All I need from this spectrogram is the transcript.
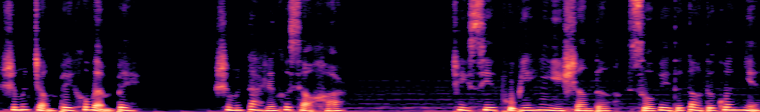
什么长辈和晚辈，什么大人和小孩，这些普遍意义上的所谓的道德观念，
